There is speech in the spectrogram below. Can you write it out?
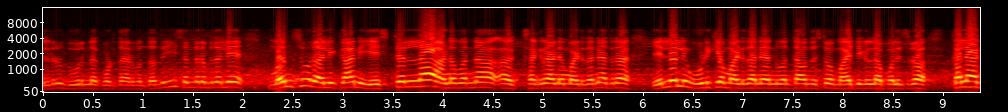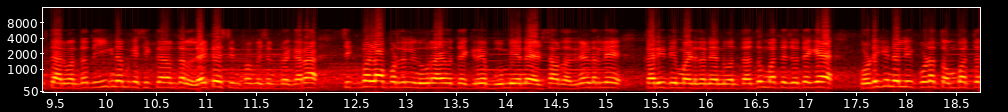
ಎಲ್ಲರೂ ದೂರನ್ನ ಕೊಡ್ತಾ ಇರುವಂತದ್ದು. ಈ ಸಂದರ್ಭದಲ್ಲಿ ಮನ್ಸೂರ್ ಅಲಿ ಖಾನ್ ಎಷ್ಟೆಲ್ಲ ಹಣವನ್ನ ಸಂಗ್ರಹಣೆ ಮಾಡಿದ್ದಾನೆ, ಅದನ್ನ ಎಲ್ಲೆಲ್ಲಿ ಹೂಡಿಕೆ ಮಾಡಿದ್ದಾನೆ ಅನ್ನುವಂತ ಒಂದಷ್ಟು ಮಾಹಿತಿಗಳನ್ನ ಪೊಲೀಸರು ಕಲೆ ಆಗ್ತಾ ಇರುವಂತದ್ದು. ಈಗ ನಮಗೆ ಸಿಗ್ತಾ ಇರುವಂತಹ ಲೇಟೆಸ್ಟ್ ಇನ್ಫಾರ್ಮೇಶನ್ ಪ್ರಕಾರ ಚಿಕ್ಕಬಳ್ಳಾಪುರದಲ್ಲಿ ನೂರ ಐವತ್ತು ಎಕರೆ ಭೂಮಿಯನ್ನ ಎರಡ್ ಸಾವಿರದ ಹದಿನೇಳರಲ್ಲಿ ಖರೀದಿ ಮಾಡಿದ್ದಾನೆ ಅನ್ನುವಂಥದ್ದು ಮತ್ತೆ ಜೊತೆಗೆ ಕೊಡಗಿನಲ್ಲಿ ಕೂಡ ತೊಂಬತ್ತು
